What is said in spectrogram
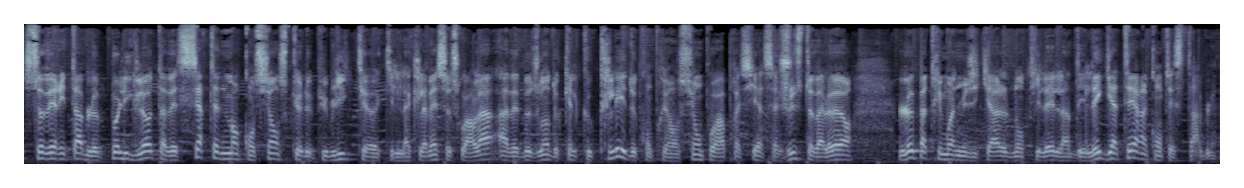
Ce véritable polyglotte avait certainement conscience que le public euh, qui l'acclamait ce soir-là avait besoin de quelques clés de compréhension pour apprécier à sa juste valeur le patrimoine musical dont il est l'un des légataires incontestables.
